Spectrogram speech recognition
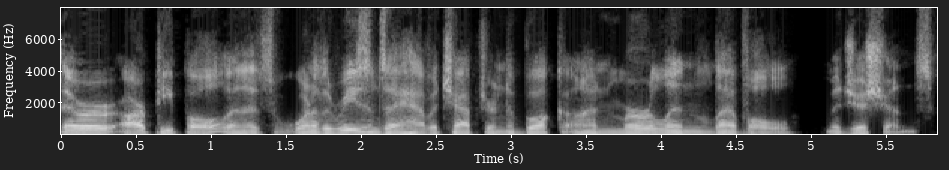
there are people, and it's one of the reasons I have a chapter in the book on Merlin level magicians.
